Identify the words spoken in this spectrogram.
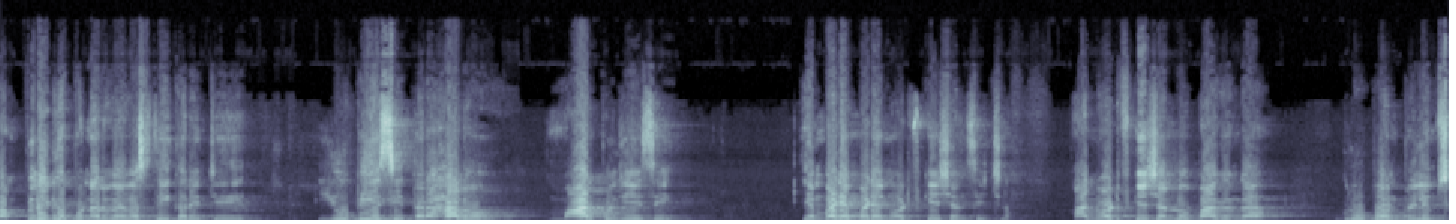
కంప్లీట్గా పునర్వ్యవస్థీకరించి యూపీఎస్సీ తరహాలో మార్పులు చేసి ఎంబడెంబడే నోటిఫికేషన్స్ ఇచ్చినాం. ఆ నోటిఫికేషన్లో భాగంగా గ్రూప్ వన్ ప్రిలిమ్స్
